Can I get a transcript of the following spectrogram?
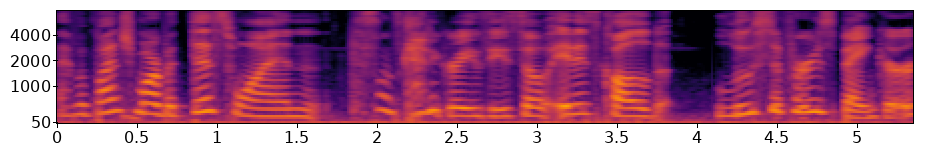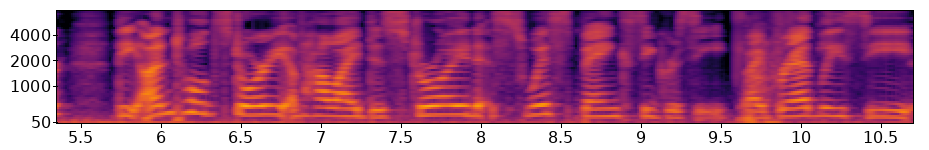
I have a bunch more, but this one, this one's kind of crazy. So it is called Lucifer's Banker: The Untold Story of How I Destroyed Swiss Bank Secrecy by Bradley C.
